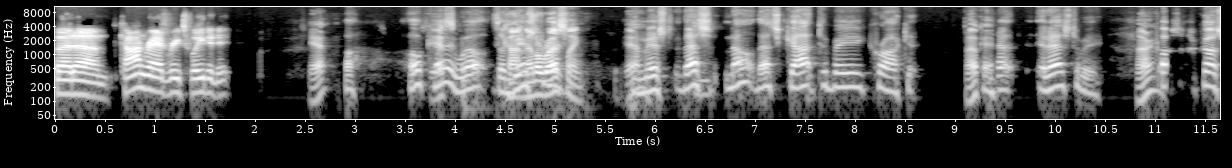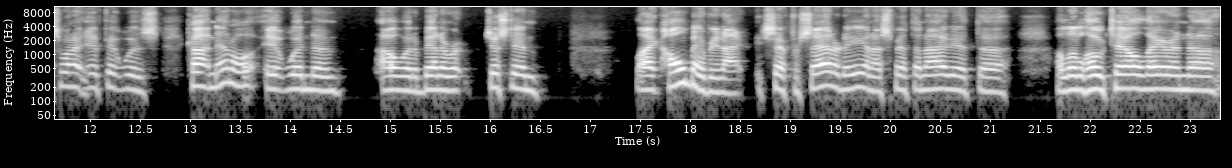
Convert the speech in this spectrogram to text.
but um, Conrad retweeted it. Yeah. Okay, Yes. well, It's Continental Wrestling. Yeah. Yeah. missed, that's no, that's got to be Crockett. Okay. That- It has to be. All right. Because, because when I, if it was Continental, it wouldn't have. I would have been a, just in like home every night except for Saturday, and I spent the night at uh, a little hotel there in uh,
